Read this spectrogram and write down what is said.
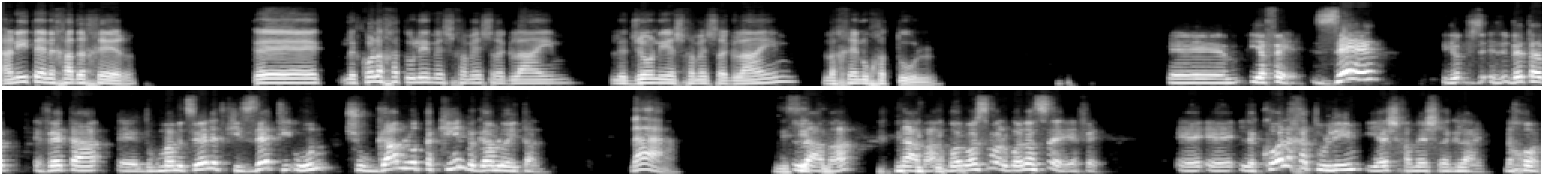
אני אתן אחד אחר. Uh, לכל החתולים יש חמש רגליים, לג'וני יש חמש רגליים, לכן הוא חתול. Uh, יפה. זה הבאת, הבאת אה, דוגמה מצוינת, כי זה טיעון שהוא גם לא תקין וגם לא איתן. אה, ניסיתי. למה? למה? בוא נעשה, בוא נעשה, יפה. אה, אה, לכל החתולים יש חמש רגליים, נכון.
